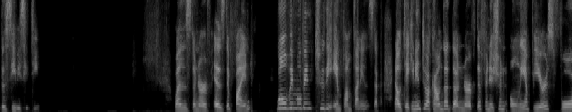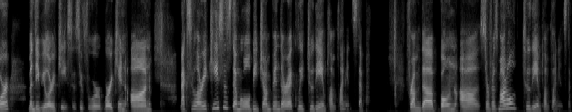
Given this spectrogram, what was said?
the CBCT. Once the nerve is defined, we'll be moving to the implant planning step. Now, taking into account that the nerve definition only appears for mandibular cases. If we're working on maxillary cases, then we will be jumping directly to the implant planning step from the bone uh, surface model to the implant planning step.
